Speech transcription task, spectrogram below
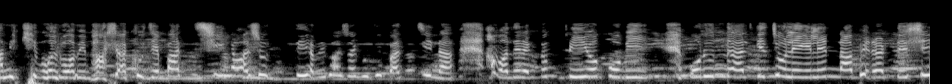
আমি কি বলব? আমি ভাষা খুঁজে পাচ্ছি না, সত্যি। আমি ভাষা খুঁজে পাচ্ছি না। আমাদের একদম প্রিয় কবি অরুণদা আজকে চলে গেলেন না ফেরার দেশে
